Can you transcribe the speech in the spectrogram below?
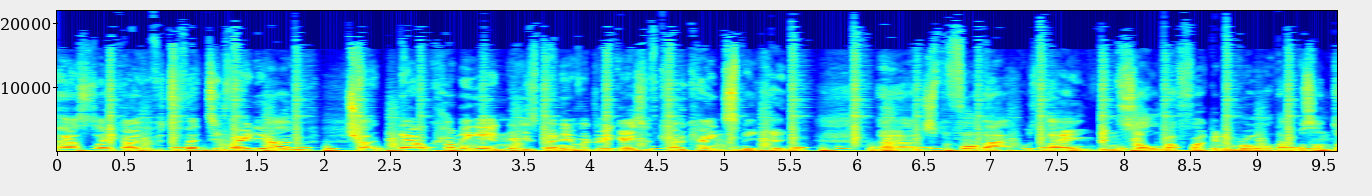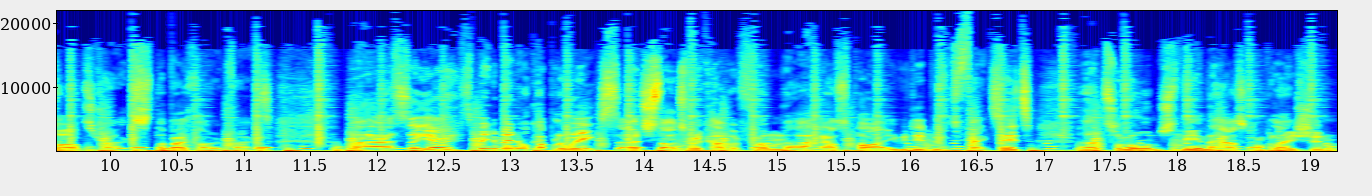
Haus Takeover for Defected Radio. Track now coming in is Benny Rodriguez with Cocaine Speaking. Uh, just before that, I was playing Vinsol, Rough, Rugged and Raw. That was on Dance Trax. They both are, in fact. Uh, so yeah, it's been a mental couple of weeks. I just started to recover from a house party we did with Defected uh, to launch the In the House compilation.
